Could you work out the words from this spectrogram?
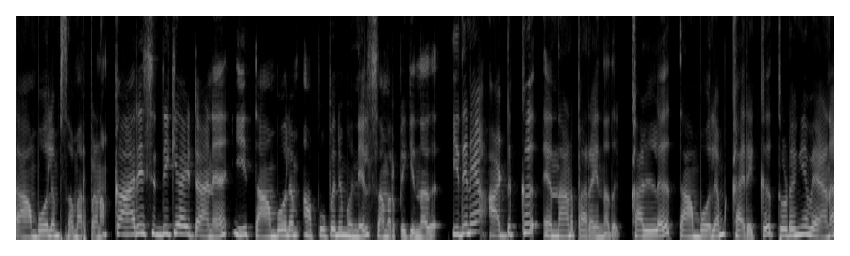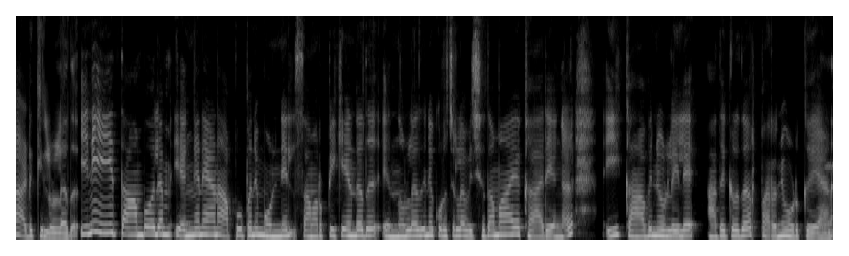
താമ്പോലം സമർപ്പണം. കാര്യസിദ്ധിക്കായിട്ടാണ് ഈ താമ്പോലം അപ്പൂപ്പന് മുന്നിൽ സമർപ്പിക്കുന്നത്. ഇതിനെ അടുക്ക് എന്നാണ് പറയുന്നത്. കള്ള് താമ്പോലം കരക്ക് തുടങ്ങിയവയാണ് അടുക്കിലുള്ളത്. ഇനി ഈ താമ്പോലം എങ്ങനെയാണ് അപ്പൂപ്പന് മുന്നിൽ സമർപ്പിക്കേണ്ടത് എന്നുള്ളതിനെ കുറിച്ചുള്ള വിശദമായ കാര്യങ്ങൾ ഈ കാവിനുള്ളിലെ അധികൃതർ പറഞ്ഞു കൊടുക്കുകയാണ്.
